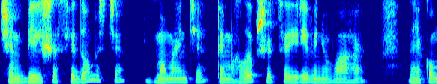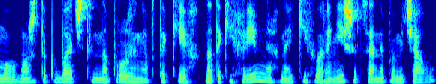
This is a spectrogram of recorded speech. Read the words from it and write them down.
Чим більше свідомості в моменті, тим глибший цей рівень уваги, на якому ви можете побачити напруження в таких, на таких рівнях, на яких ви раніше це не помічали.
